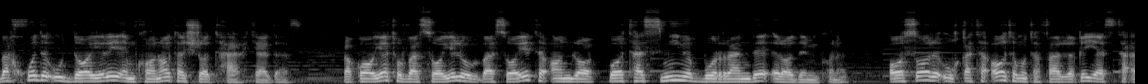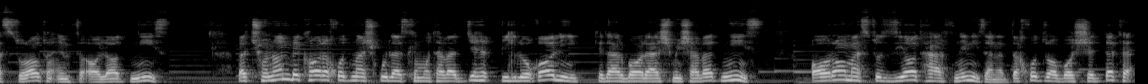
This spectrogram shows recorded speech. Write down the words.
و خود او دایره امکاناتش را طرح کرده است و قایت و وسایل و وسایت آن را با تصمیم برنده اراده می کند آثار او قطعات متفرقه از تأثیرات و انفعالات نیست و چنان به کار خود مشغول است که متوجه قیل و قالی که دربارهاش می شود نیست. آرام است و زیاد حرف نمی‌زند و خود را با شدت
